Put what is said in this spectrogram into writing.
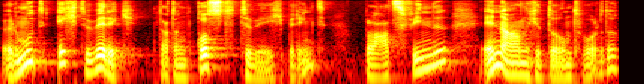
Er moet echt werk dat een kost teweeg brengt, plaatsvinden en aangetoond worden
